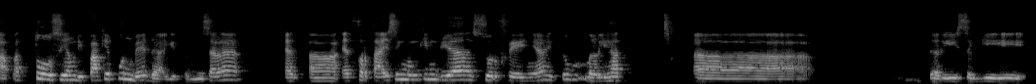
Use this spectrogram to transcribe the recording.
apa tools yang dipakai pun beda gitu. Misalnya ad, uh, advertising mungkin dia surveinya itu melihat uh, dari segi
